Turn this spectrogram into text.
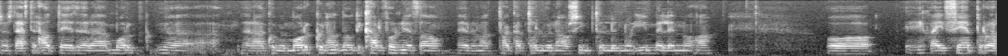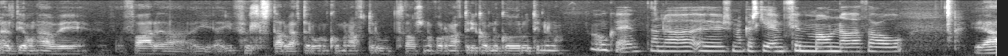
semst eftir hátegi þegar morg, uh, þegar komið morgun hann út í Kaliforníu þá erum við að taka tölvuna á símtölun og e-mailin og það. Og eitthvað í februar held ég hún hafi farið að, í, í fullt starf eftir að hún komin aftur út þá svona fór hún aftur í gamlu góðu rútínuna. Ok, þannig að uh, svona kannski um fimm mánuða þá, Já,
